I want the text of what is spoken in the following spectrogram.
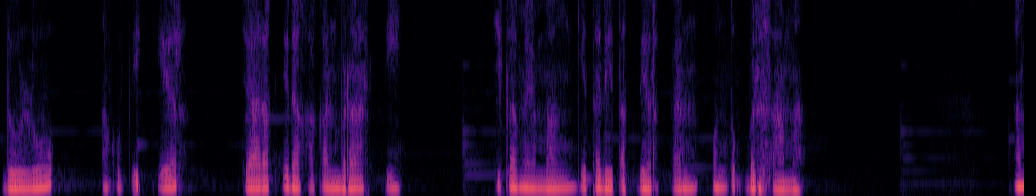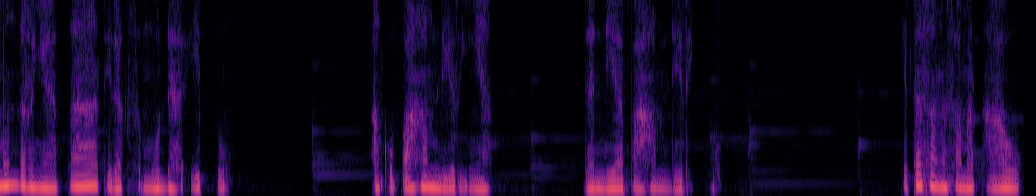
Dulu aku pikir jarak tidak akan berarti jika memang kita ditakdirkan untuk bersama. Namun ternyata tidak semudah itu. Aku paham dirinya, dan dia paham diriku. Kita sama-sama tahu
